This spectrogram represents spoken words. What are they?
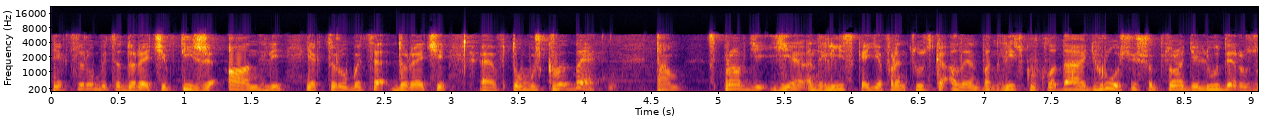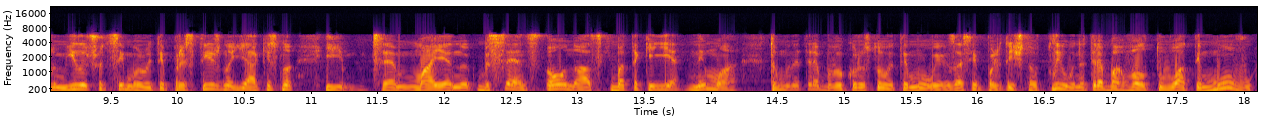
як це робиться, до речі, в тій же Англії, як це робиться, до речі, е, в тому ж Квебеку. Там справді є англійська, є французька, але в англійську вкладають гроші, щоб справді люди розуміли, що цим робити престижно, якісно, і це має ну, сенс. А у нас хіба таке є? Нема. Тому не треба використовувати мову як засіб політичного впливу, не треба гвалтувати мову,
